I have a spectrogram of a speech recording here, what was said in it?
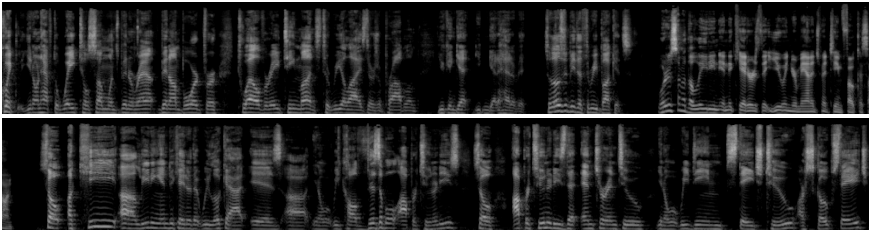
quickly. You don't have to wait till someone's been around been on board for 12 or 18 months to realize there's a problem. You can get you can get ahead of it. So those would be the three buckets. What are some of the leading indicators that you and your management team focus on? So a key uh, leading indicator that we look at is, uh, you know, what we call visible opportunities. So opportunities that enter into, you know, what we deem stage two, our scope stage.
